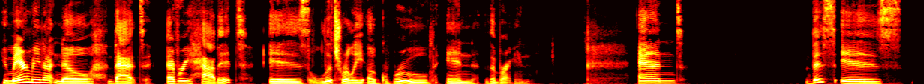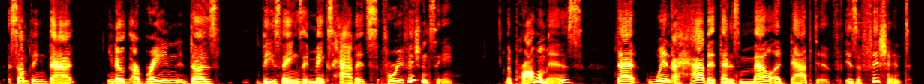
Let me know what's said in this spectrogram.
you may or may not know that every habit is literally a groove in the brain. And this is something that, you know, our brain does these things. It makes habits for efficiency. The problem is that when a habit that is maladaptive is efficient,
